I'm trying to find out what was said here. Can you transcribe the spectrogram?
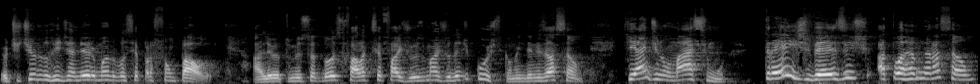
Eu te tiro do Rio de Janeiro e mando você para São Paulo. A Lei 8.112 fala que você faz jus uma ajuda de custo, que é uma indenização, que é de, no máximo, três vezes a tua remuneração.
